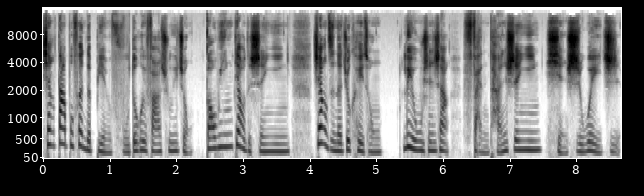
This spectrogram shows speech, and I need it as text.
像大部分的蝙蝠都会发出一种高音调的声音，这样子呢就可以从猎物身上反弹声音，显示位置。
